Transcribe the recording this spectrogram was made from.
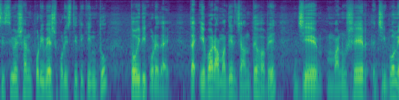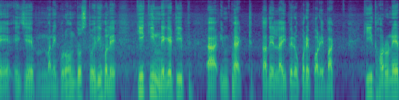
সিচুয়েশান পরিবেশ, পরিস্থিতি কিন্তু তৈরি করে দেয়। তা এবার আমাদের জানতে হবে যে মানুষের জীবনে এই যে মানে গ্রহণদোষ তৈরি হলে কি কি নেগেটিভ ইমপ্যাক্ট তাদের লাইফের ওপরে পড়ে বা কী ধরনের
